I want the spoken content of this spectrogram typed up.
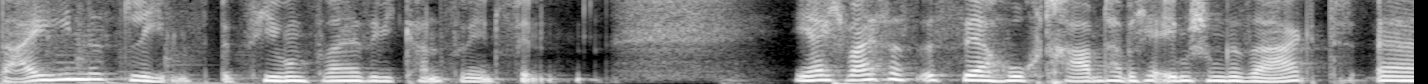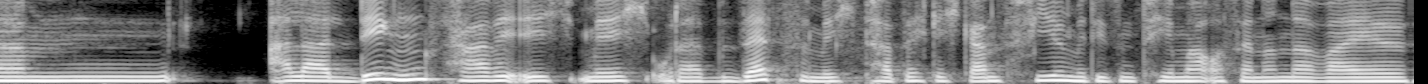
deines Lebens, beziehungsweise wie kannst du den finden? Ja, ich weiß, das ist sehr hochtrabend, habe ich ja eben schon gesagt. Ähm, allerdings habe ich mich oder setze mich tatsächlich ganz viel mit diesem Thema auseinander, weil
